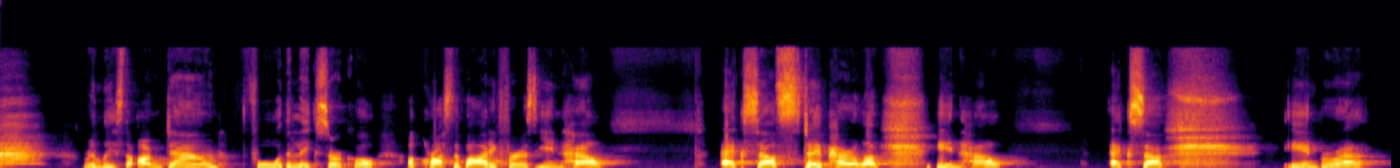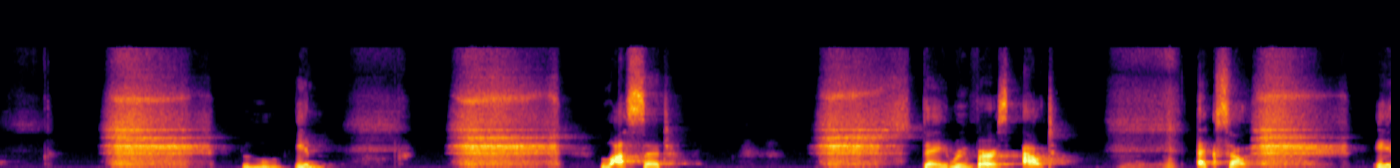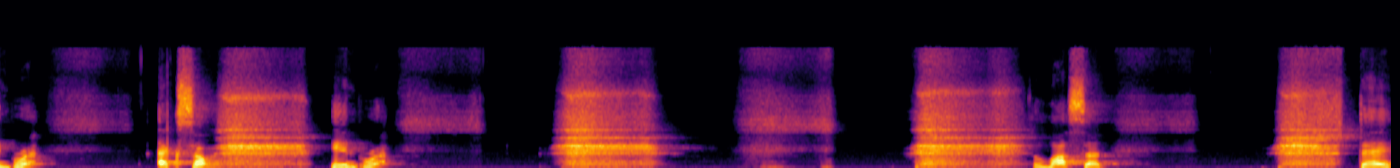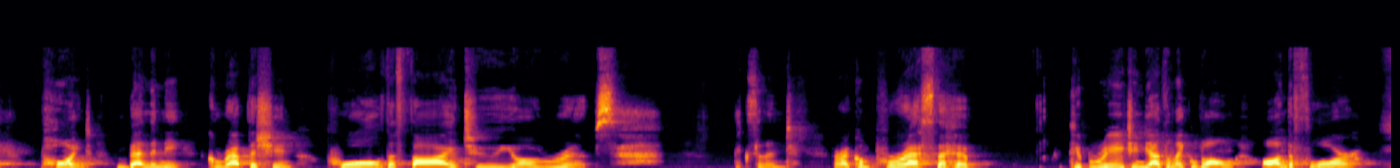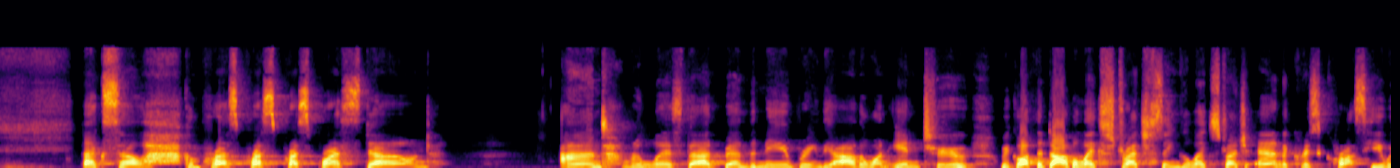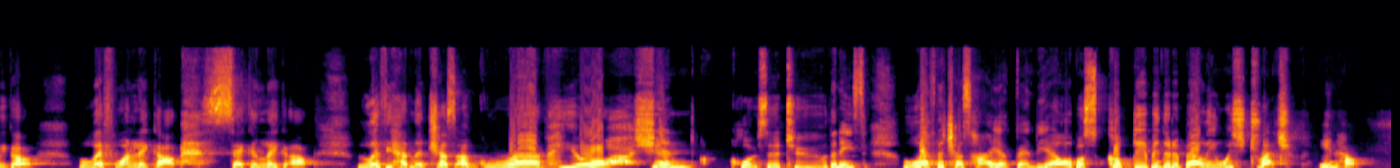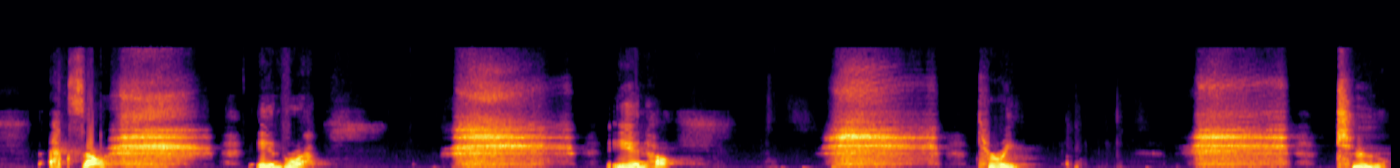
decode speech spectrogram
release the arm down for the leg circle. Across the body first. Inhale. Exhale, stay parallel. Inhale. Exhale. In breath. In. Last set. Stay. Reverse. Out. Exhale. In breath. Exhale. In breath. Set. Stay. Point. Bend the knee. Grab the shin. Pull the thigh to your ribs. Excellent. All right, compress the hip. Keep reaching the other leg long on the floor. Exhale, compress, press, press, press down. And release that. Bend the knee, bring the other one in too. We got the double leg stretch, single leg stretch, and the crisscross. Here we go. Lift one leg up, second leg up. Lift your head and the chest up, grab your shin closer to the knees. Lift the chest higher, bend the elbows, scoop deep into the belly. We stretch. Inhale. Exhale. In breath. Inhale. Three. Two.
